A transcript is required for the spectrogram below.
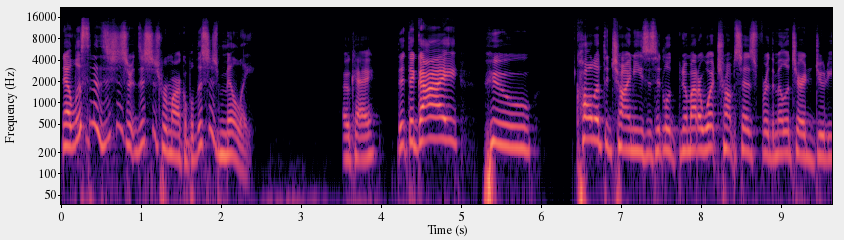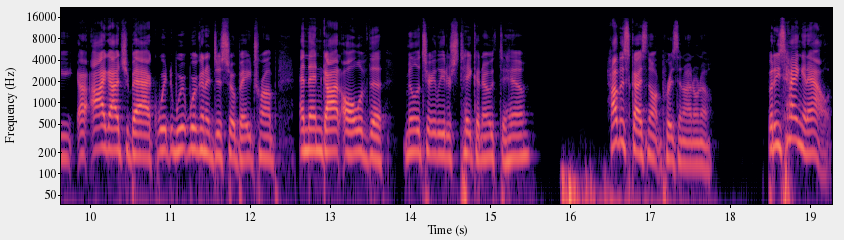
Now listen to this. this is this is remarkable. This is Milley. Okay? The the guy who called up the Chinese and said, "Look, no matter what Trump says for the military duty, I, got you back. We're, we're, we're going to disobey Trump." And then got all of the military leaders to take an oath to him. How this guy's not in prison, I don't know, but he's hanging out.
